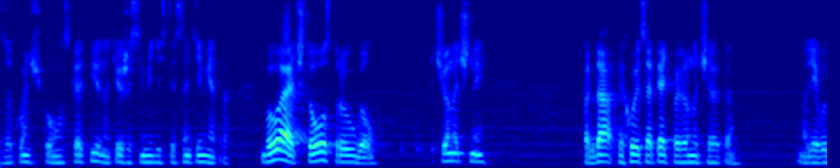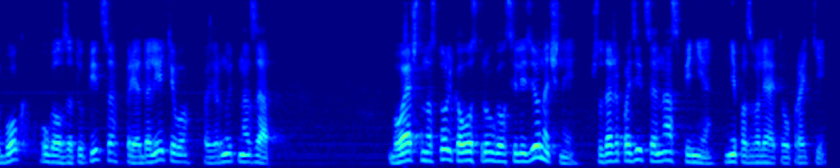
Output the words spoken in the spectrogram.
закончить колоноскопию на тех же 70 сантиметрах. Бывает, что острый угол печеночный, тогда приходится опять повернуть человека на левый бок, угол затупиться, преодолеть его, повернуть назад. Бывает, что настолько острый угол селезеночный, что даже позиция на спине не позволяет его пройти.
